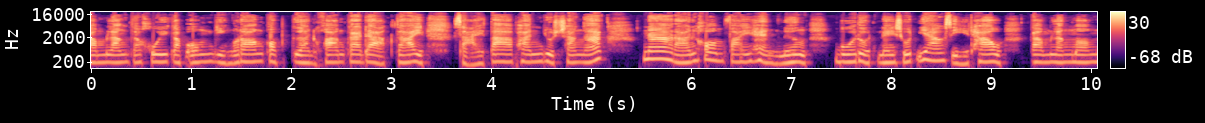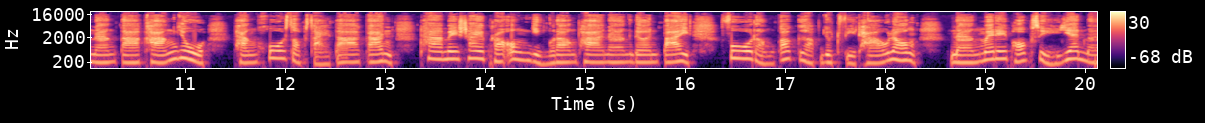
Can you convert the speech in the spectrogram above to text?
กำลังจะคุยกับองค์หญิงรองกบเกลื่อนความกระดากใจ สายตาพันหยุดชะงัก หน้าร้านโคมไฟแห่งหนึ่ง บุรุษในชุดยาวสีเทากำลังมองนางตาค้างอยู่ ทั้งคู่สบสายตากัน ถ้าไม่ใช่เพราะองค์หญิงรองพานางเดินไปฟู่หลงก็เกือบหยุดฝีเท้าลง นางไม่ได้พบสีเยี่ยนมา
